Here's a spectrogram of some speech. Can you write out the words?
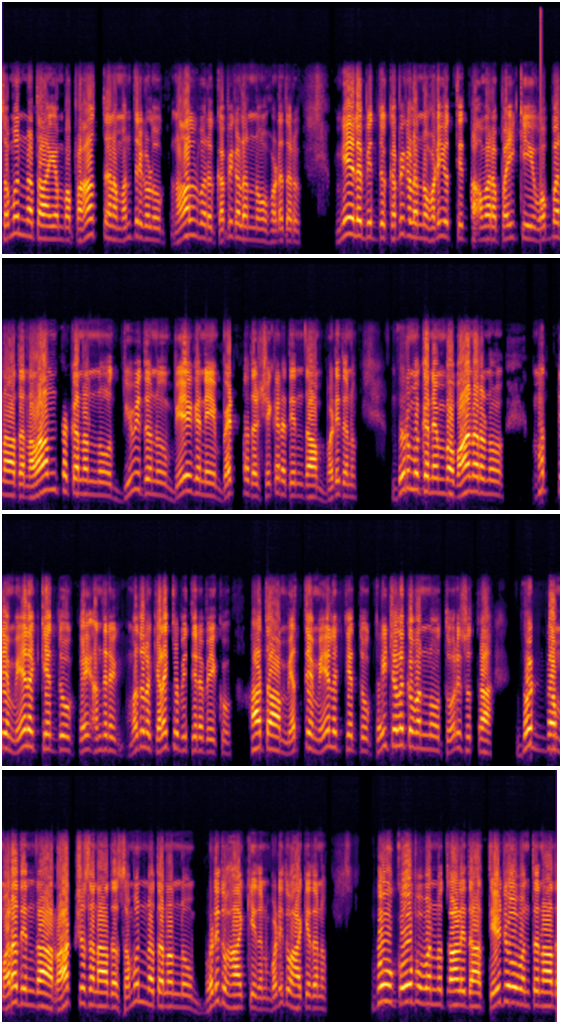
ಸಮುನ್ನತ ಎಂಬ ಪ್ರಹಸ್ತನ ಮಂತ್ರಿಗಳು ನಾಲ್ವರು ಕಪಿಗಳನ್ನು ಹೊಡೆದರು. ಮೇಲೆ ಬಿದ್ದು ಕಪಿಗಳನ್ನು ಹೊಡೆಯುತ್ತಿದ್ದ ಅವರ ಪೈಕಿ ಒಬ್ಬನಾದ ನರಾಂತಕನನ್ನು ದ್ವಿವಿಧನು ಬೇಗನೆ ಬೆಟ್ಟದ ಶಿಖರದಿಂದ ಬಡಿದನು. ದುರ್ಮುಖನೆಂಬ ವಾನರನು ಮತ್ತೆ ಮೇಲಕ್ಕೆದ್ದು ಕೈ, ಅಂದರೆ ಮೊದಲು ಕೆಳಕ್ಕೆ ಬಿದ್ದಿರಬೇಕು. ಆತ ಮೆತ್ತೆ ಮೇಲಕ್ಕೆದ್ದು ಕೈಚಳಕವನ್ನು ತೋರಿಸುತ್ತಾ ದೊಡ್ಡ ಮರದಿಂದ ರಾಕ್ಷಸನಾದ ಸಮುನ್ನತನನ್ನು ಬಡಿದು ಹಾಕಿದನು ಬಡಿದು ಹಾಕಿದನು. ಬಹು ಕೋಪವನ್ನು ತಾಳಿದ ತೇಜೋವಂತನಾದ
